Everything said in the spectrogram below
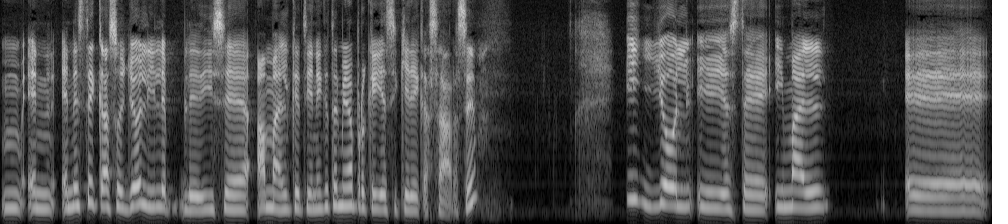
en, este caso, Jolly le, dice a Mal que tiene que terminar porque ella sí quiere casarse. Y, Jolly, y, este, y Mal eh,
